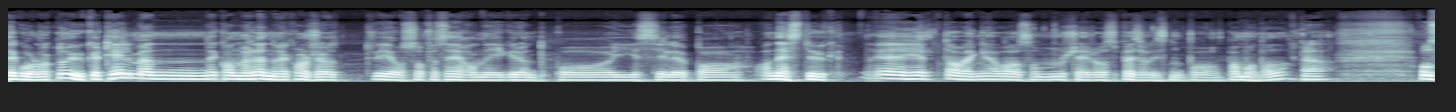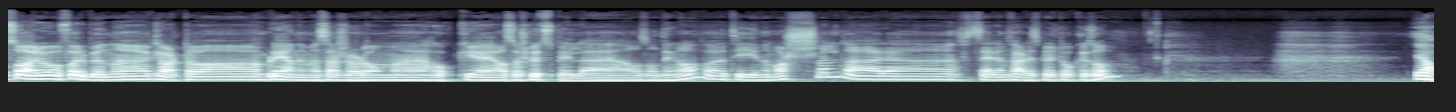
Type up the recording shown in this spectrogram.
det går nok noen uker til, men det kan vel hende kanskje at vi også får se han i grønt på is i løpet av, neste uke. Det helt avhengig av hva som skjer hos spesialisten på, på mandag. da. Ja. Og så har jo forbundet klart å bli enig med seg sjøl om eh, hockey, altså sluttspillet og sånne ting òg. 10. mars, vel. det er eh, serien ferdigspilt åkkesom. Ja.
